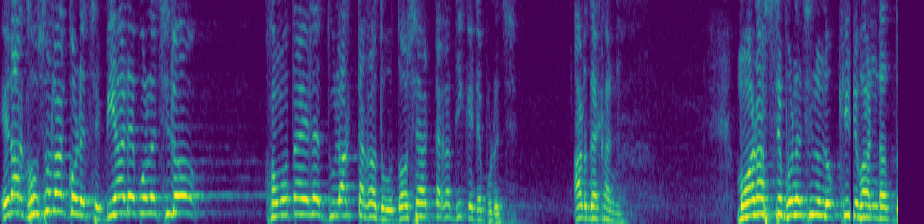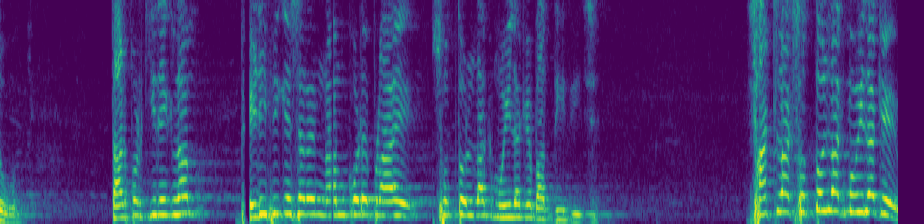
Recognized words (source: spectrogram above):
এরা ঘোষণা করেছে। বিহারে বলেছিল ক্ষমতা এলে দু লাখ টাকা দেবো, দশ হাজার টাকা দিয়ে কেটে পড়েছে। আর দেখানি। মহারাষ্ট্রে বলেছিল লক্ষ্মীর ভাণ্ডার দেবো। তারপর কি দেখলাম? ভেরিফিকেশনের নাম করে প্রায় সত্তর লাখ মহিলাকে বাদ দিয়ে দিয়েছে। ষাট লাখ, সত্তর লাখ মহিলাকে।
